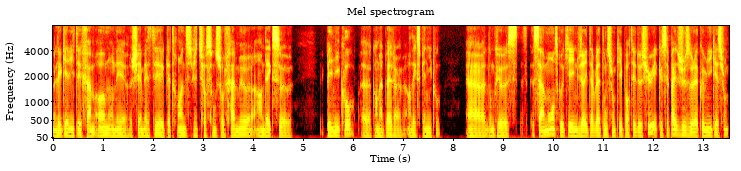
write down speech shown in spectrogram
L'égalité femmes-hommes, on est chez MSD 98 sur 100 sur le fameux index Pénico, qu'on appelle index Pénico. Euh, donc euh, ça montre qu'il y a une véritable attention qui est portée dessus et que c'est pas juste de la communication.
